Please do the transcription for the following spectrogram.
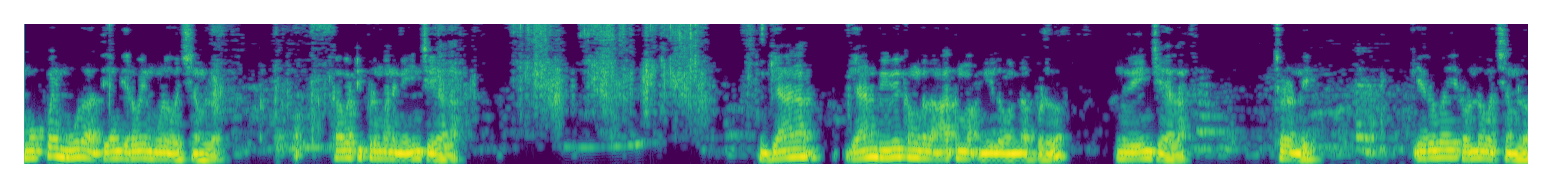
ముప్పై మూడో అధ్యాయం ఇరవై మూడో వచనంలో. కాబట్టి ఇప్పుడు మనం ఏం చేయాలా? జ్ఞాన జ్ఞాన వివేకం గల ఆత్మ నీలో ఉన్నప్పుడు నువ్వేం చేయాలా? చూడండి. ఇరవై రెండో వచనంలో.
